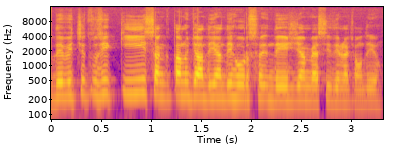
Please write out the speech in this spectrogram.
ਦੇ ਵਿੱਚ ਤੁਸੀਂ ਕੀ ਸੰਗਤਾਂ ਨੂੰ ਜਾਂਦੇ ਜਾਂਦੇ ਹੋਰ ਸੰਦੇਸ਼ ਜਾਂ ਮੈਸੇਜ ਦੇਣਾ ਚਾਹੁੰਦੇ ਹੋ?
